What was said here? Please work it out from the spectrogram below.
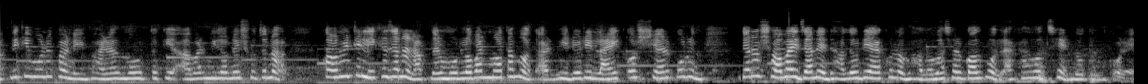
আপনি কি মনে করেন এই ভাইরাল মুহূর্ত কি আবার মিলনের সূচনা? কমেন্টে লিখে জানান আপনার মূল্যবান মতামত, আর ভিডিওটি লাইক ও শেয়ার করুন, যেন সবাই জানে ঢালুডি এখনও ভালোবাসার গল্প লেখা হচ্ছে নতুন করে।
